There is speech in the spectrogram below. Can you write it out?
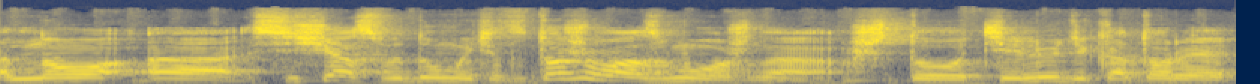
Но э, сейчас вы думаете, это тоже возможно, что те люди, которые,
